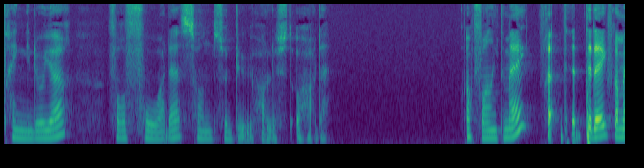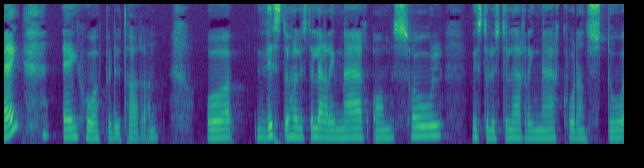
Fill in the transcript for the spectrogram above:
trenger du å gjøre for å få det sånn som du har lyst til å ha det? Oppfordring til meg, fra, til deg fra meg. Jeg håper du tar den. Og hvis du har lyst til å lære deg mer om soul, hvis du har lyst til å lære deg mer hvordan stå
